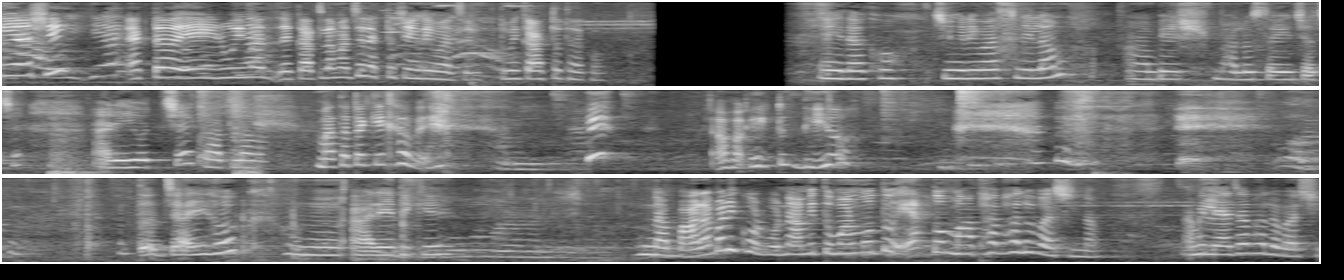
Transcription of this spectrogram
নিয়ে আসি। একটা এই রুই মাছ কাতলা মাছের একটা চিংড়ি মাছের। তুমি কাটতে থাকো। এই দেখো চিংড়ি মাছ নিলাম। বেশ ভালো সাইজ আছে। আর এই হচ্ছে কাতলা। মাথাটা কে খাবে? আমাকে একটু দিও। তো যাই হোক আর এদিকে না বাড়াবাড়ি করব না। আমি তোমার মতো এত মাথা ভালোবাসি না। আমি লেজা ভালোবাসি,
